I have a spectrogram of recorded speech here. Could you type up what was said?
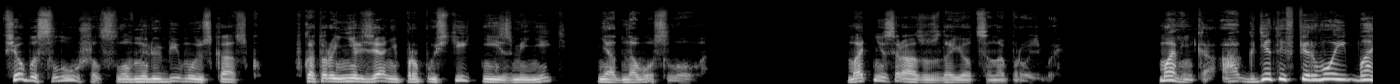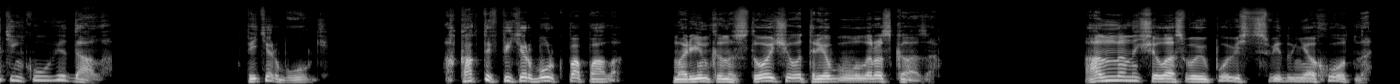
Все бы слушал, словно любимую сказку, в которой нельзя ни пропустить, ни изменить ни одного слова. Мать не сразу сдается на просьбы. «Маменька, а где ты впервые батеньку увидала?» «В Петербурге». «А как ты в Петербург попала?» Маринка настойчиво требовала рассказа. Анна начала свою повесть с виду неохотно,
